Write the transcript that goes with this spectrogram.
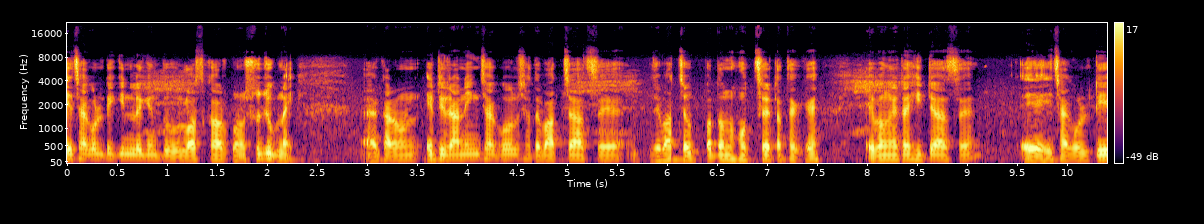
এই ছাগলটি কিনলে কিন্তু লস খাওয়ার কোনো সুযোগ নাই। কারণ এটি রানিং ছাগল, সাথে বাচ্চা আছে, যে বাচ্চা উৎপাদন হচ্ছে এটা থেকে এবং এটা হিটে আছে। এই ছাগলটি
